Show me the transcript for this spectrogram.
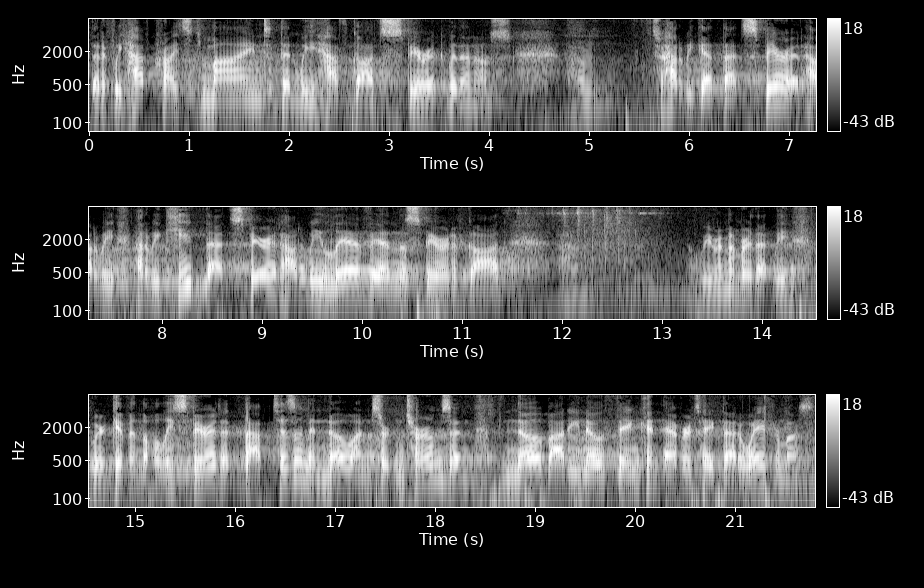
That if we have Christ's mind, then we have God's Spirit within us. Um, so how do we get that spirit? How do we how do we keep that spirit? How do we live in the spirit of God? Um, we remember that we, we're given the Holy Spirit at baptism in no uncertain terms, and nobody, no thing can ever take that away from us.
